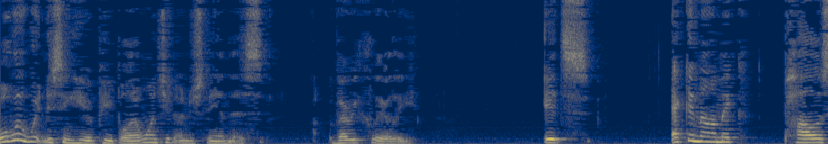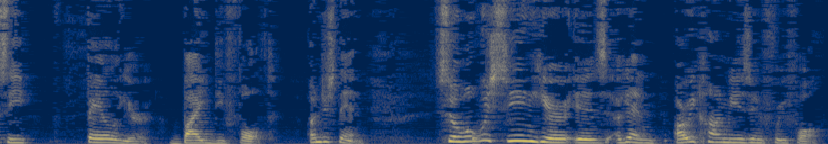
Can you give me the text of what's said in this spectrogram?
what we're witnessing here, people, and I want you to understand this very clearly, it's economic policy failure by default. Understand. So what we're seeing here is, again, our economy is in free fall.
